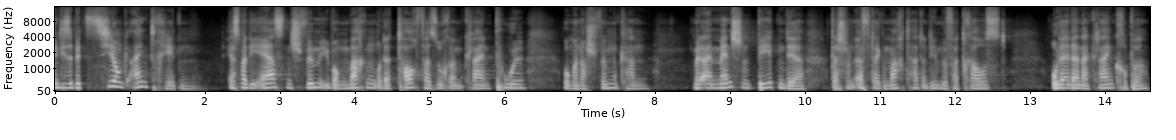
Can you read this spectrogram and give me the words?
in diese Beziehung eintreten. Erstmal die ersten Schwimmübungen machen oder Tauchversuche im kleinen Pool, wo man noch schwimmen kann. Mit einem Menschen beten, der das schon öfter gemacht hat und dem du vertraust. Oder in deiner Kleingruppe.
